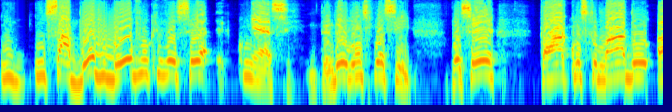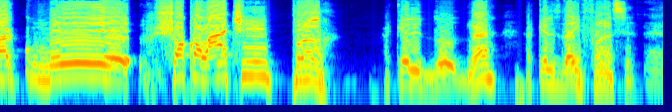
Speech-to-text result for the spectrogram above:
um, um sabor novo que você conhece, entendeu? Vamos supor assim: você tá acostumado a comer chocolate pan, aquele do, né? Aqueles da infância. É.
